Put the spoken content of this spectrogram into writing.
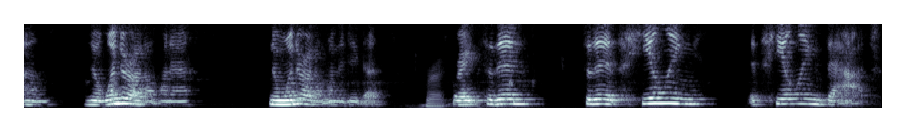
Um, no wonder I don't want to. No wonder I don't want to do this. Right. Right. So then, so then it's healing. It's healing that,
